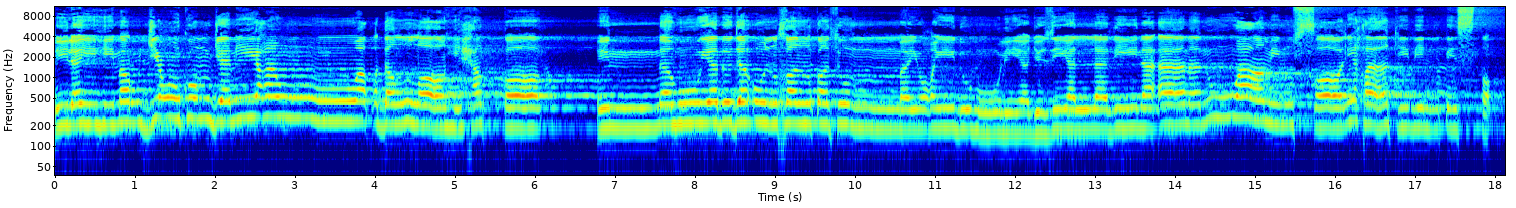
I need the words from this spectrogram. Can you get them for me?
إليه مرجعكم جميعا وقد الله حقا. إنه يبدأ الخلق ثم يعيده ليجزي الذين آمنوا وعملوا الصالحات بالقسط.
